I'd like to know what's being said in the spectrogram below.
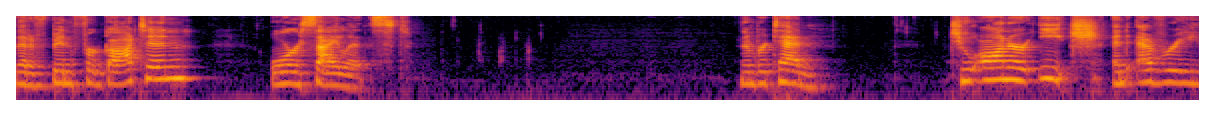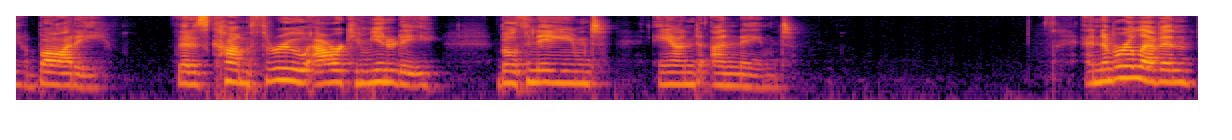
that have been forgotten or silenced. Number 10, to honor each and every body that has come through our community, both named and unnamed. And number 11,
